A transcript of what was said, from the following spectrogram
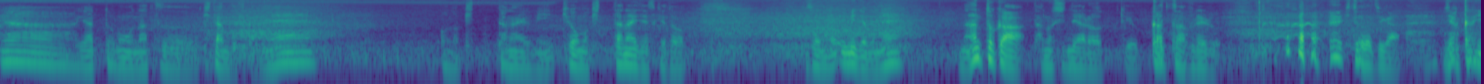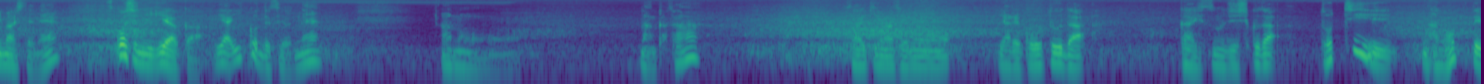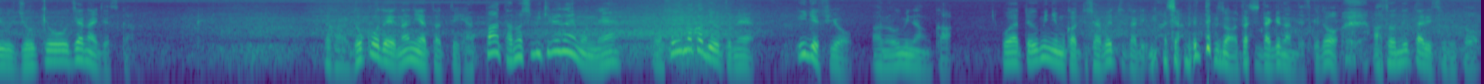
いややっともう夏来たんですかね。この汚い海今日も汚いですけどその海でもねなんとか楽しんでやろうっていうガッツあふれる 人たちが若干いましてね。少し賑やか。いやいい子ですよね。あのなんかさ最近はそのやれ GoTo だ。外出の自粛だ。どっちなの？っていう状況じゃないですか。だからどこで何やったって100%楽しみきれないもんね。そういう中で言うとねいいですよ。あの海なんか。こうやって海に向かって喋ってたり まあ喋ってるのは私だけなんですけど遊んでたりすると。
